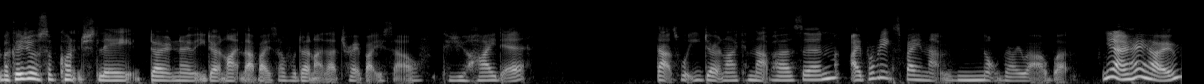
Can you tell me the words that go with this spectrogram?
because you subconsciously don't know that you don't like that about yourself or don't like that trait about yourself because you hide it, that's what you don't like in that person. I probably explained that not very well, but you know, hey ho.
